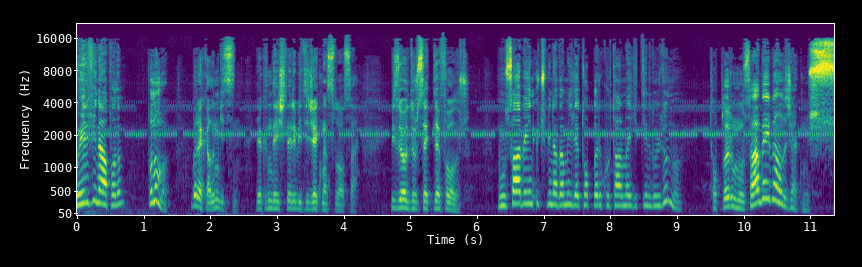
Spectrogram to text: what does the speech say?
Bu herifi ne yapalım? Bunu mu? Bırakalım gitsin. Yakında işleri bitecek nasıl olsa. Biz öldürsek lafı olur. Musa Bey'in 3000 adamı ile topları kurtarmaya gittiğini duydun mu? Topları Musa Bey mi alacakmış?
